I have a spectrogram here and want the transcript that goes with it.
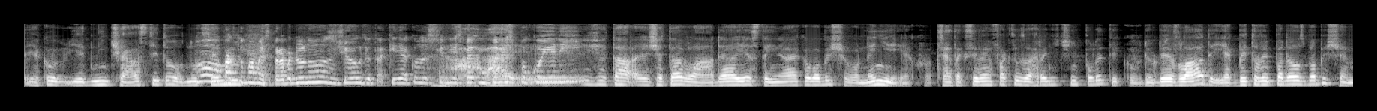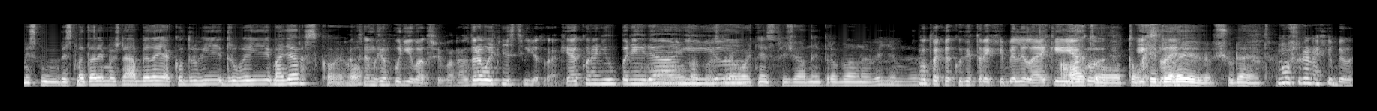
jako jedné části toho hodnocení. No, pak tu máme spravedlnost, že jo, kde taky jako s tím nejsme úplně spokojený. Že ta, že ta vláda je stejná jako Babišovo. Není. Jako, třeba tak si vem fakt tu zahraniční politiku. V době vlády. Jak by to vypadalo s Babišem? My jsme, bychom tady možná byli jako druhý, druhý Maďarsko. Jo? Tak se můžeme podívat třeba na zdravotnictví, že to taky jako není úplně No, ideální. tak jo. ve zdravotnictví žádný problém nevidím. No tak jako, že tady chyběly léky. Ale jako to, to chyběly. Všude. No všude nechyběly.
